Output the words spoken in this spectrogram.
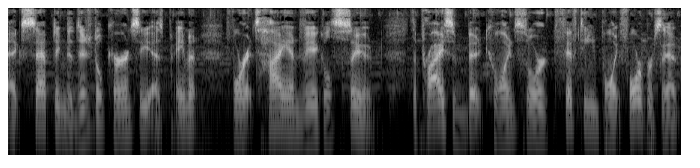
accepting the digital currency as payment for its high end vehicles soon. The price of Bitcoin soared 15.4%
